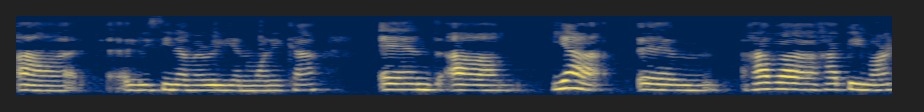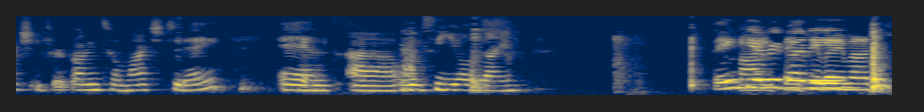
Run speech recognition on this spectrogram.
uh, Luisina, Merrilee, and Monika. And um, yeah, um, have a happy March if you're going to a march today, and uh, we'll see you online. Thank Bye. you, everybody. Thank you very much.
